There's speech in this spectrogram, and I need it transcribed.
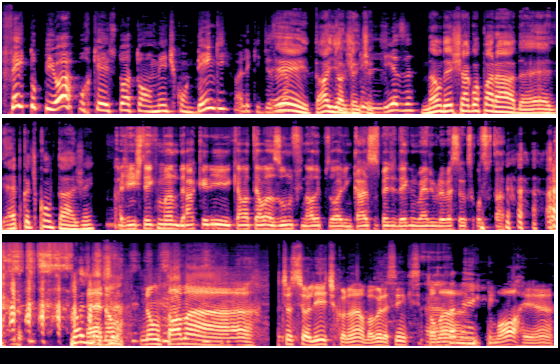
Feito pior porque estou atualmente com dengue. Olha que desgraça. Eita, aí, que ó, gente. Beleza. Não deixe água parada. É época de contágio, hein? A gente tem que mandar aquele, aquela tela azul no final do episódio. Em casa, suspeito de dengue, médico deve ser que você consultar. Pode é, não, não toma ansiolítico, não é? Um bagulho assim que se toma, é, morre, é.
